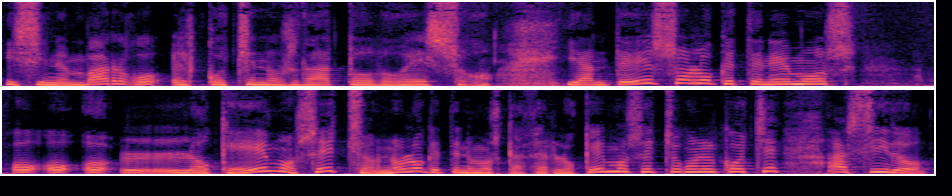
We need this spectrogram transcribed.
Y sin embargo, el coche nos da todo eso. Y ante eso lo que tenemos o, o, o, lo que hemos hecho, no lo que tenemos que hacer, lo que hemos hecho con el coche ha sido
